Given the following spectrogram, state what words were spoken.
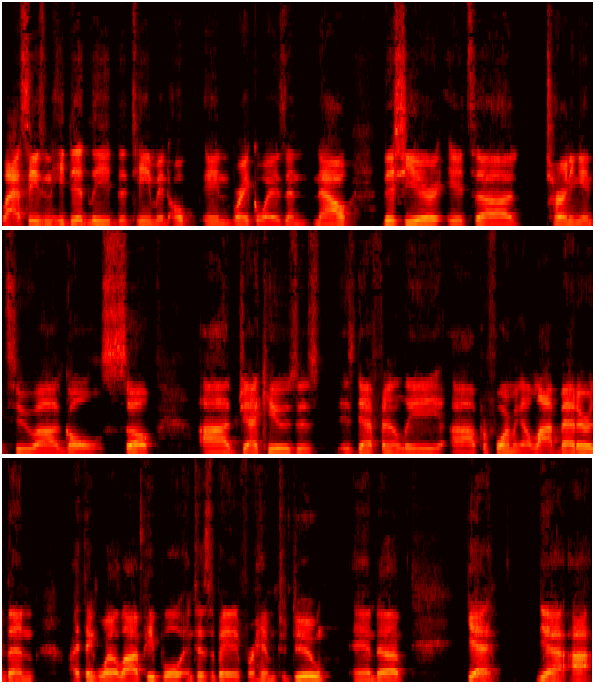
last season he did lead the team in in breakaways, and now this year it's uh, turning into uh, goals. So uh, Jack Hughes is is definitely uh, performing a lot better than I think what a lot of people anticipated for him to do. And uh, yeah, yeah, I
